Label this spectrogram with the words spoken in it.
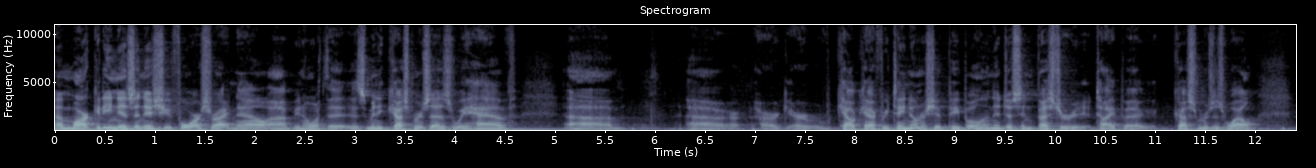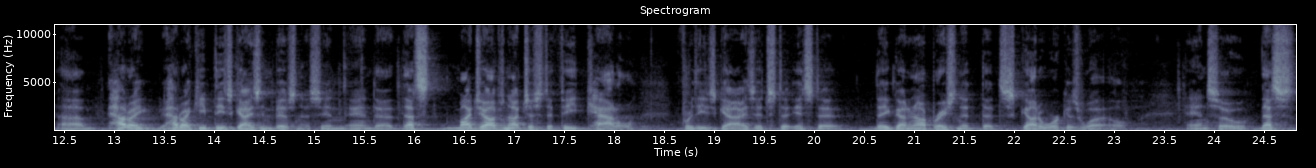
marketing is an issue for us right now. you know, with the, as many customers as we have um, uh, our, our cow-calf retained ownership people, and then just investor type uh, customers as well. Um, how do I how do I keep these guys in business? And and uh, that's my job's not just to feed cattle for these guys. It's to it's to they've got an operation that that's got to work as well. And so that's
